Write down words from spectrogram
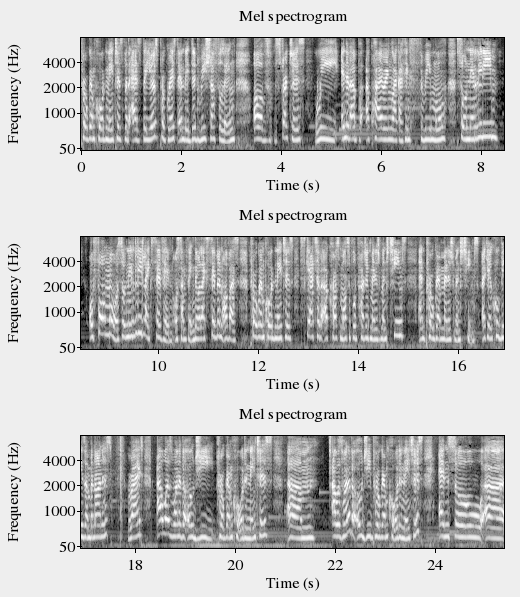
program coordinators but as the years progressed and they did reshuffling of structures we ended up acquiring like I think three more. So nearly or four more, so nearly like seven or something. There were like seven of us program coordinators scattered across multiple project management teams and program management teams. Okay, cool beans and bananas, right? I was one of the OG program coordinators. Um, I was one of the OG program coordinators, and so uh,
